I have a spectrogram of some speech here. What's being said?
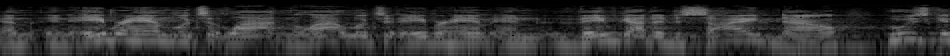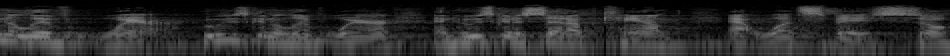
And, and Abraham looks at Lot, and Lot looks at Abraham, and they've got to decide now who's going to live where. Who's going to live where, and who's going to set up camp at what space. So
